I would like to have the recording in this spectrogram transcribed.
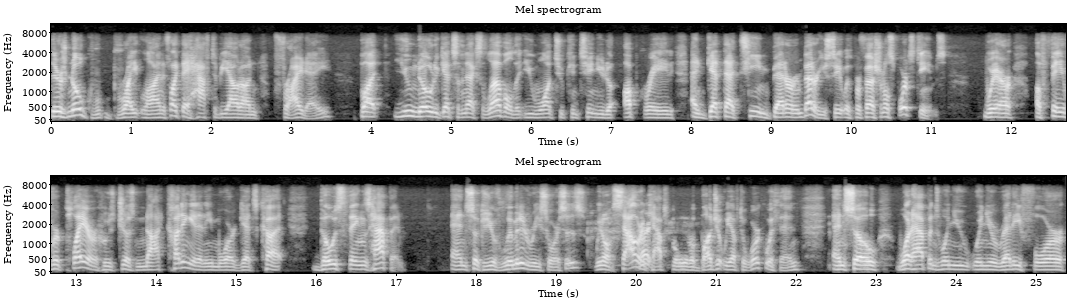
there's no bright line. It's like they have to be out on Friday, but you know to get to the next level that you want to continue to upgrade and get that team better and better. You see it with professional sports teams where a favorite player who's just not cutting it anymore gets cut. Those things happen. And so, because you have limited resources, we don't have salary right. caps, but we have a budget we have to work within. And so, what happens when you when you're ready for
